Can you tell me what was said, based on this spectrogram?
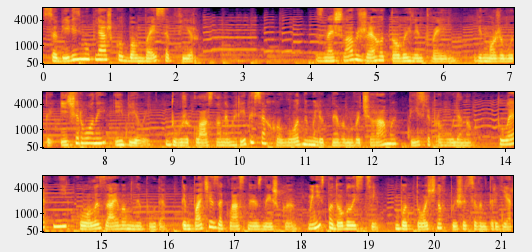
Собі візьму пляшку Bombay Sapphire. Знайшла вже готовий глінтвейн. Він може бути і червоний, і білий. Дуже класно ним грітися холодними лютневими вечорами після прогулянок. Плед ніколи зайвим не буде, тим паче за класною знижкою. Мені сподобались ці, бо точно впишуться в інтер'єр.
